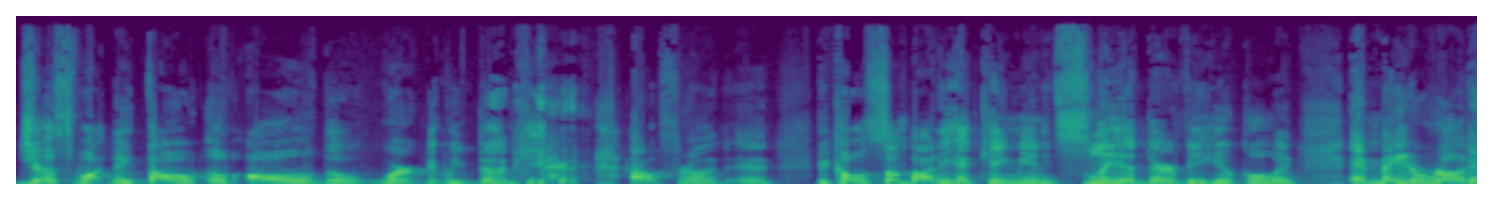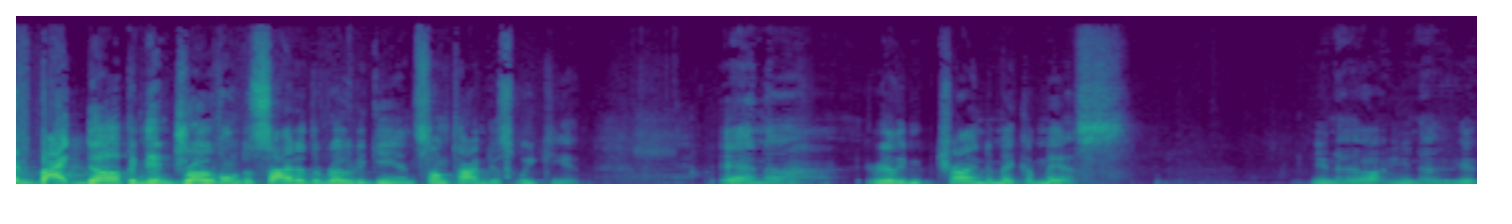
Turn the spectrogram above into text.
just what they thought of all the work that we've done here out front. And because somebody had came in and slid their vehicle and, and made a rut and backed up and then drove on the side of the road again sometime this weekend. And uh, really trying to make a mess. You know uh, you know it,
